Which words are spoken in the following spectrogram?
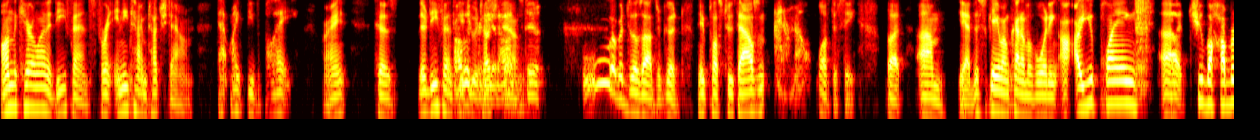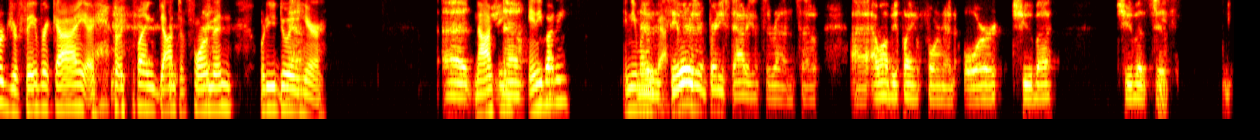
on the Carolina defense for an anytime touchdown, that might be the play, right? Because their defense Probably gets you a touchdown. odds too. Ooh, I bet those odds are good. Maybe plus two thousand. I don't know. We'll have to see. But um, yeah, this game I'm kind of avoiding. Are, are you playing uh Chuba Hubbard, your favorite guy? Are you, playing D'Onta Foreman? What are you doing No. here? Uh, Najee? No. Anybody? Any no, the? Steelers are pretty stout against the run, so uh, I won't be playing Foreman or Chuba. Chuba's just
